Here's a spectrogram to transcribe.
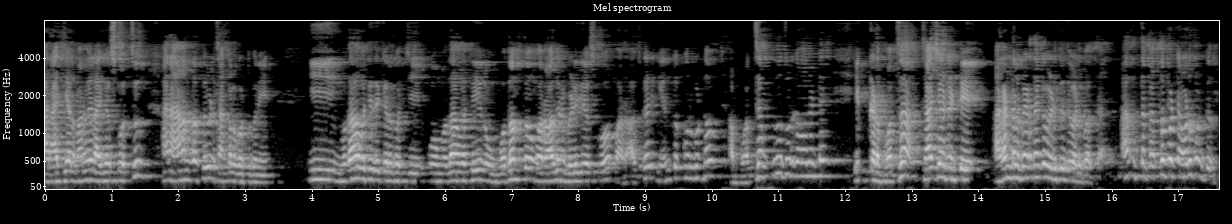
ఆ రాజ్యాలు మనమే లాగేసుకోవచ్చు అని ఆనందంతో వీడు సంకలు కొట్టుకుని ఈ ముదావతి దగ్గరకు వచ్చి ఓ ముదావతి నువ్వు ముదంతో మా రాజుని పెళ్ళి చేసుకో. మా రాజుగారికి ఏం తక్కువ అనుకుంటావు ఆ బొజ్జ చూడు కావాలంటే ఇక్కడ బొజ్జ చాచాడంటే అరండలు పెడదాకా వెడుతుంది వాడి బొజ్జ. అంత పెద్ద పట్టు అడుకుంటుంది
